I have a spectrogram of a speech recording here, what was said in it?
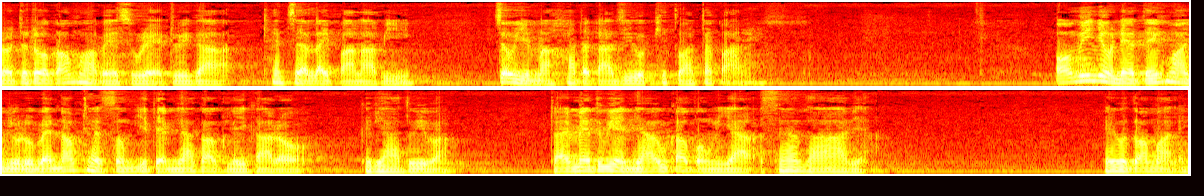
တော့တော်တော်ကောင်းပါပဲဆိုတဲ့အတွေ့ကထက်ချက်လိုက်ပါလာပြီး ကျုပ်ရင်မှာဟာတတာကြီးကိုဖြစ်သွားတတ်ပါတယ်။အော်မင်းညုံနဲ့တင်းခွာညိုလိုပဲနောက်ထပ်ဆုံးပြစ်တဲ့များကောက်ကလေးကတော့ကြပြသွေးပါ။ဒါပေမဲ့သူ့ရဲ့များဥကောက်ပုံလေးကအဆန်းသားဗျ။ဘယ်ကိုသွားမှလဲ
